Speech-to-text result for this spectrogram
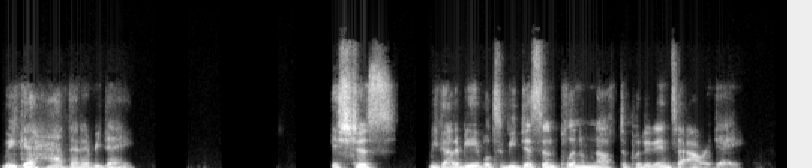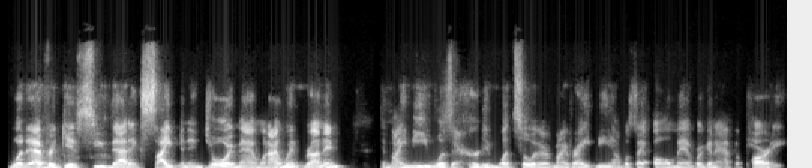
We can have that every day. It's just, we got to be able to be disciplined enough to put it into our day. Whatever gives you that excitement and joy, man. When I went running and my knee wasn't hurting whatsoever, my right knee, I was like, oh man, we're going to have a party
